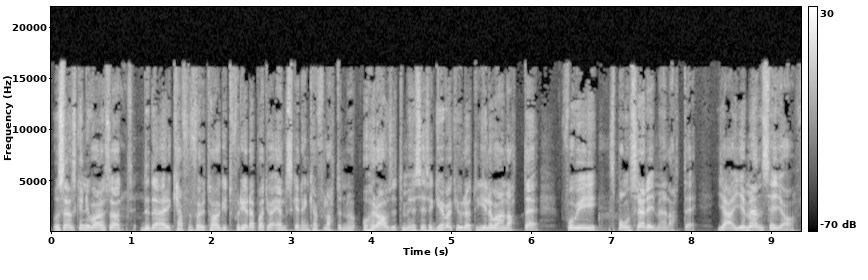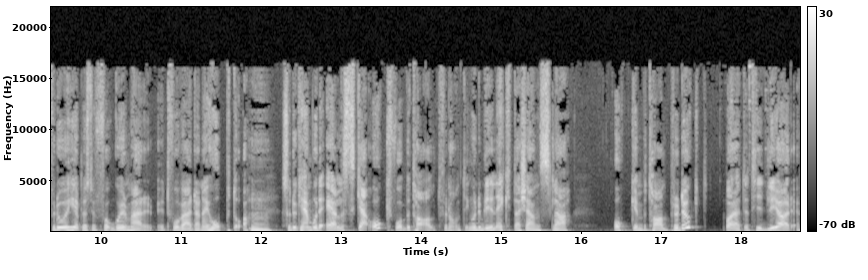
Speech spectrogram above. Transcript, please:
Och sen ska det ju vara så att det där kaffeföretaget får reda på att jag älskar den kaffelatten och- hör av sig till mig och säger så här, gud vad kul att du gillar våran latte. Får vi sponsra dig med en latte? Jajamän säger jag, för då helt plötsligt går ju de här två världarna ihop då. Så då kan jag både älska och få betalt för någonting och det blir en äkta känsla och en betald produkt. Bara att jag tydliggör det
